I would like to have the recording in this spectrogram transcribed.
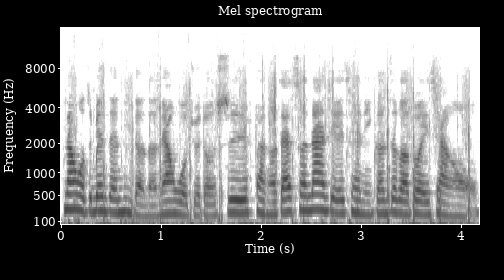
那我这边整体的能量，我觉得是反而在圣诞节前，你跟这个对象哦，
